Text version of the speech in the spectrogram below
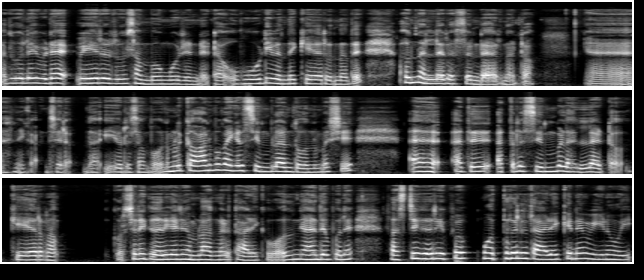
അതുപോലെ ഇവിടെ വേറൊരു സംഭവം കൂടി ഉണ്ട് കേട്ടോ. ഓടി വന്ന് കയറുന്നത് അത് നല്ല രസമുണ്ടായിരുന്നു കേട്ടോ. ഞാൻ കാണിച്ചു തരാം. ഈ ഒരു സംഭവം. നമ്മൾ കാണുമ്പോൾ ഭയങ്കര സിമ്പിളാണെന്ന് തോന്നും പക്ഷേ അത് അത്ര സിമ്പിളല്ല കേട്ടോ. കയറണം. കുറച്ചുകൂടെ കയറി കഴിഞ്ഞാൽ നമ്മൾ അങ്ങോട്ട് താഴേക്ക് പോകും. അതും ഞാനിതേപോലെ ഫസ്റ്റ് കയറിയപ്പോൾ മൊത്തത്തിൽ താഴേക്ക് തന്നെ വീണ് പോയി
